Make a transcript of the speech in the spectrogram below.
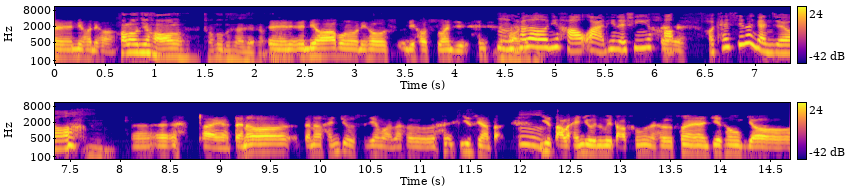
哎，你好，你好。Hello，你好，成都的夏先生。哎，你好，阿波罗，你好，你好，苏万杰。你好嗯，Hello，你好，哇，听你的声音好哎好开心的感觉哦。嗯，嗯呃，哎呀，等了等了很久时间嘛，然后 一直想打，嗯一，直打了很久都没打通，然后突然接通比较，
